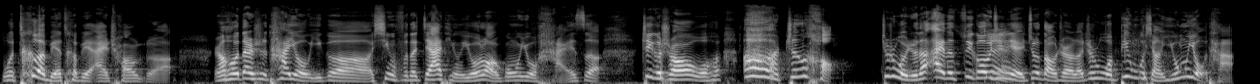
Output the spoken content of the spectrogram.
我特别特别爱超哥，然后但是他有一个幸福的家庭，有老公有孩子，这个时候我会啊，真好，就是我觉得爱的最高境界就到这儿了，就是我并不想拥有他，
